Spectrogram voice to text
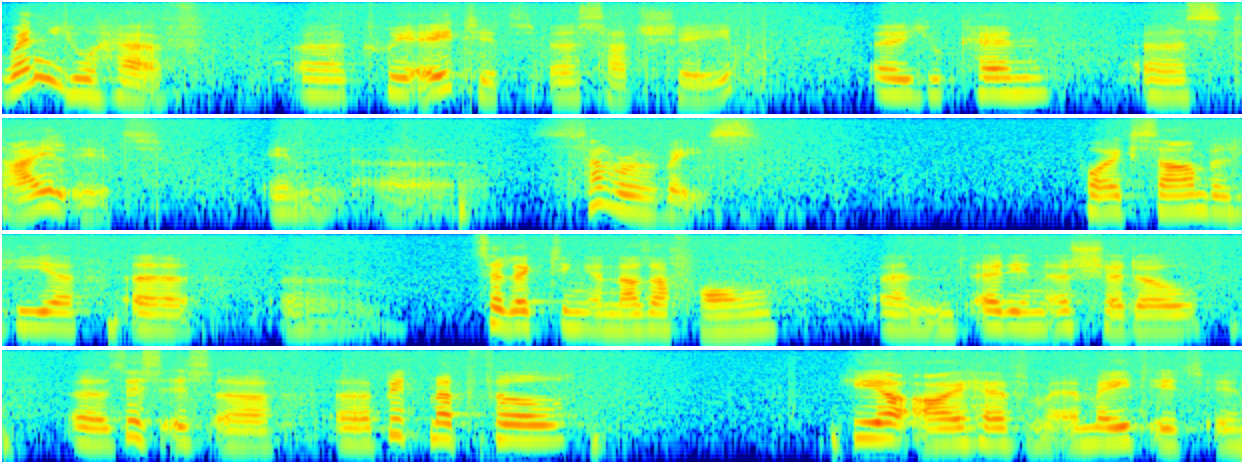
when you have uh, created uh, such shape, uh, you can style it in several ways. for example, here uh, uh, selecting another front and adding a shadow. Uh, this is a, a bitmap fill. Here I have made it in,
